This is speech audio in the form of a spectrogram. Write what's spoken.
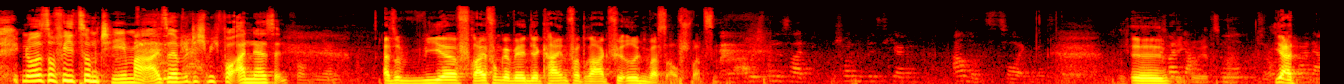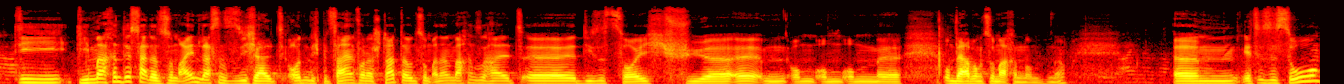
Nur so viel zum Thema. Also da würde ich mich woanders informieren. Also wir Freifunker werden dir keinen Vertrag für irgendwas aufschwatzen. Aber ich finde es halt schon ein bisschen Armutszeugnis. Äh, ja, die, die machen das halt. Also zum einen lassen sie sich halt ordentlich bezahlen von der Stadt und zum anderen machen sie halt äh, dieses Zeug für, äh, um, um, um, äh, um Werbung zu machen. Und, ne? ähm, jetzt ist es so,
